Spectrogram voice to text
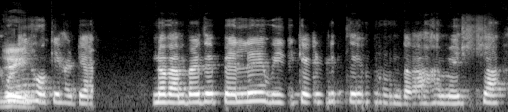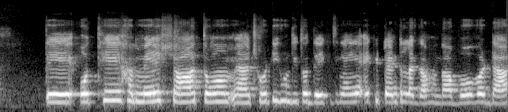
ਹੁਣੇ ਹੋ ਕੇ ਹਟਿਆ ਨਵੰਬਰ ਦੇ ਪਹਿਲੇ ਵੀਕਐਂਡ ਤੇ ਹੁੰਦਾ ਹਮੇਸ਼ਾ। ਤੇ ਉੱਥੇ ਹਮੇਸ਼ਾ ਤੋਂ ਮੈਂ ਛੋਟੀ ਹੁੰਦੀ ਤੋਂ ਦੇਖਦੀ ਆਈ ਹਾਂ, ਇੱਕ ਟੈਂਟ ਲੱਗਾ ਹੁੰਦਾ ਬਹੁਤ ਵੱਡਾ।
